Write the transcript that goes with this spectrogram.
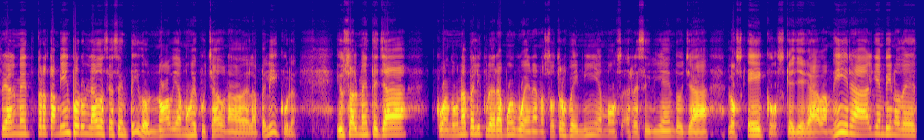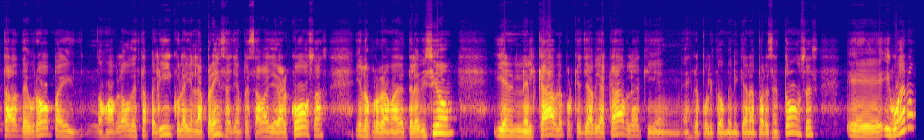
realmente, pero también por un lado hacía sentido, no habíamos escuchado nada de la película. Y usualmente ya cuando una película era muy buena, nosotros veníamos recibiendo ya los ecos que llegaban. Mira, alguien vino de, de Europa y nos habló de esta película y en la prensa ya empezaba a llegar cosas y en los programas de televisión y en el cable, porque ya había cable aquí en, República Dominicana para ese entonces. Eh, y bueno,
